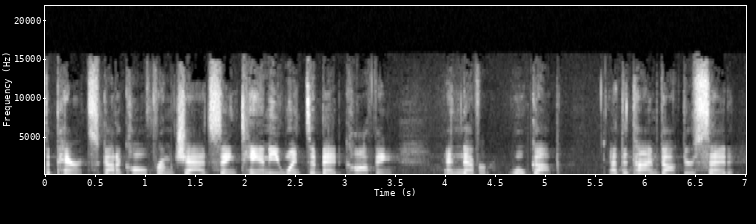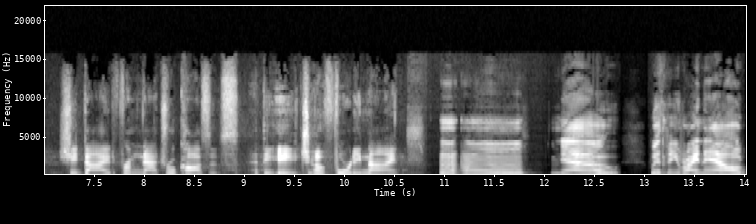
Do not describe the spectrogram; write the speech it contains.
the parents got a call from Chad saying Tammy went to bed coughing and never woke up. At the time, doctors said she died from natural causes at the age of 49. Mm-mm. No. With me right now,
